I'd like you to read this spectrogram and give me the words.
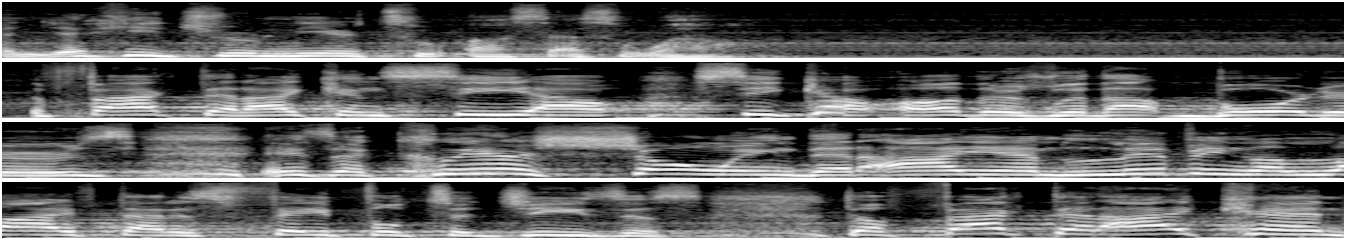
And yet He drew near to us as well. The fact that I can see out, seek out others without borders is a clear showing that I am living a life that is faithful to Jesus. The fact that I can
